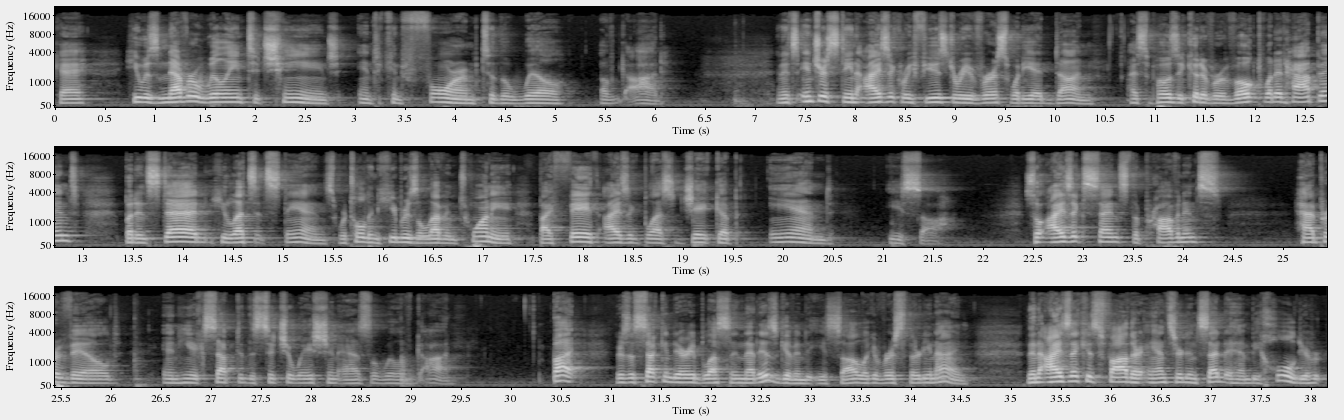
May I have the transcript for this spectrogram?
Okay? He was never willing to change and to conform to the will of God. And it's interesting, Isaac refused to reverse what he had done. I suppose he could have revoked what had happened, but instead he lets it stand. We're told in Hebrews 11:20, by faith Isaac blessed Jacob and Esau. So Isaac sensed the providence had prevailed and he accepted the situation as the will of God. But there's a secondary blessing that is given to Esau. Look at verse 39. Then Isaac his father answered and said to him, Behold, your,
